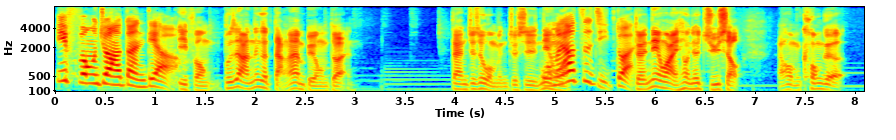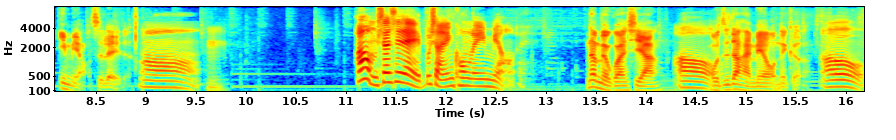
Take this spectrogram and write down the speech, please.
一封就要断掉，一封不是啊，那个档案不用断，但就是我们就是念完我们要自己断，对，念完以后你就举手，然后我们空个。一秒之类的。哦，嗯，啊，我们现在现在也不小心空了一秒，欸，哎，那没有关系啊，哦，我知道还没有那个。哦，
